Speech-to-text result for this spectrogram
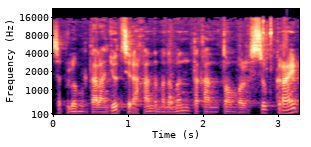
Sebelum kita lanjut, silahkan teman-teman tekan tombol subscribe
